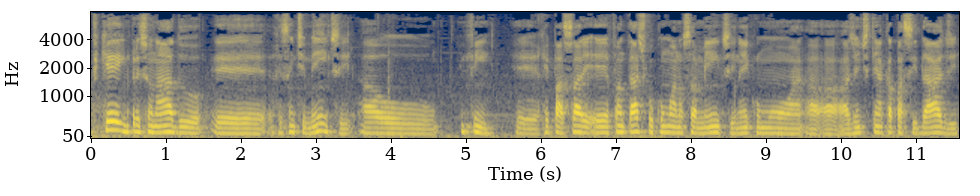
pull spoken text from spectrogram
fiquei impressionado é, recentemente ao, enfim, é, repassar. É fantástico como a nossa mente, né, como a, a, a gente tem a capacidade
